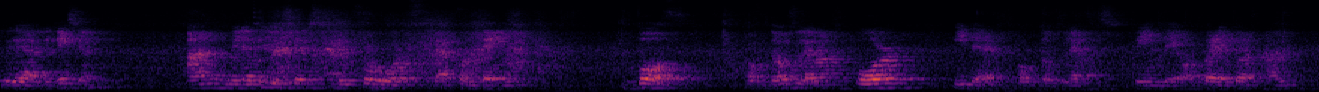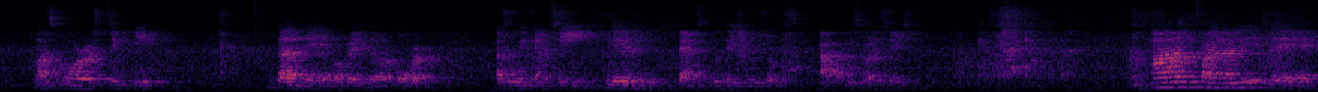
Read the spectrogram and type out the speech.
to the application, and we let the users look for words that contain both of those lemmas or either of those lemmas, being the operator and much more restrictive than the operator or, as we can see clearly thanks to the use of uh, visualization. And finally, the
